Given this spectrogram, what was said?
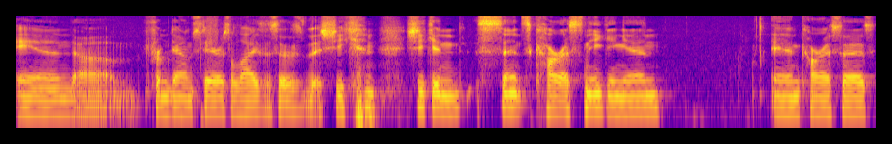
and um, from downstairs, Eliza says that she can she can sense Kara sneaking in, and Kara says,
